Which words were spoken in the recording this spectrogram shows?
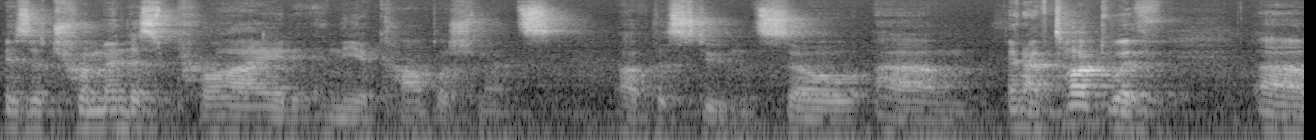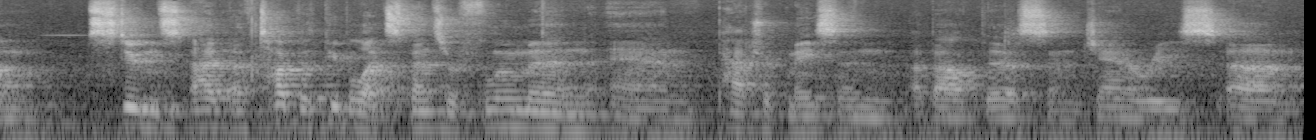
is a tremendous pride in the accomplishments of the students. So, um, and I've talked with um, students, I've, I've, talked with people like Spencer Fluhman and Patrick Mason about this and Jana Riess. Um,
